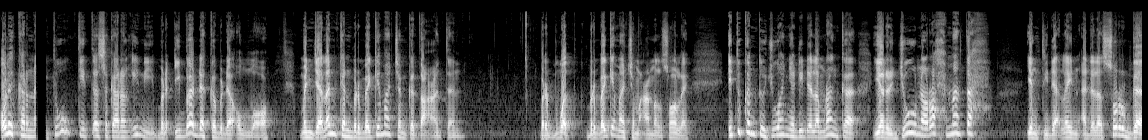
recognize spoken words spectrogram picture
oleh karena itu kita sekarang ini beribadah kepada Allah, menjalankan berbagai macam ketaatan, berbuat berbagai macam amal soleh, itu kan tujuannya di dalam rangka yarjuna rahmatah yang tidak lain adalah surga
